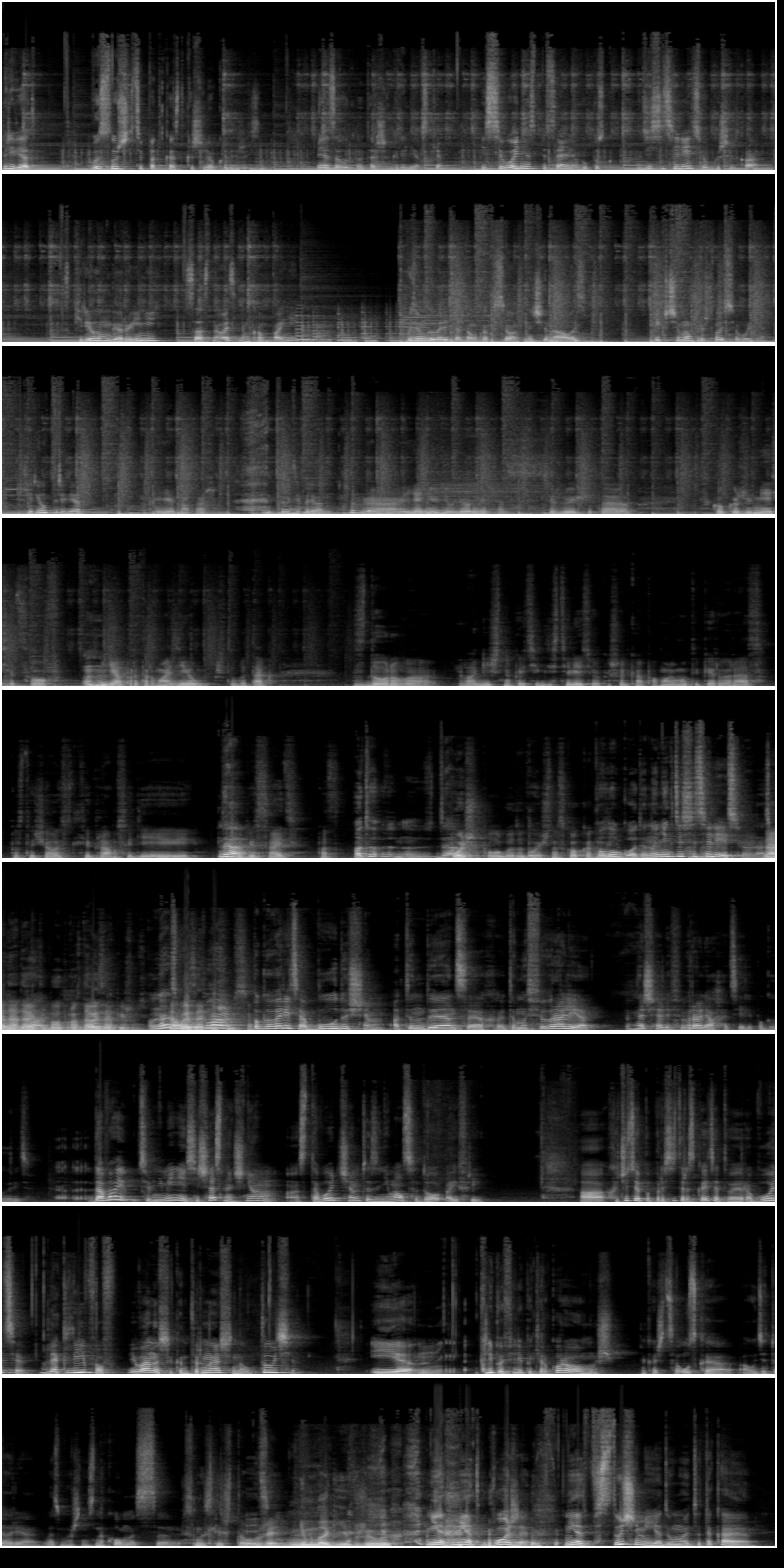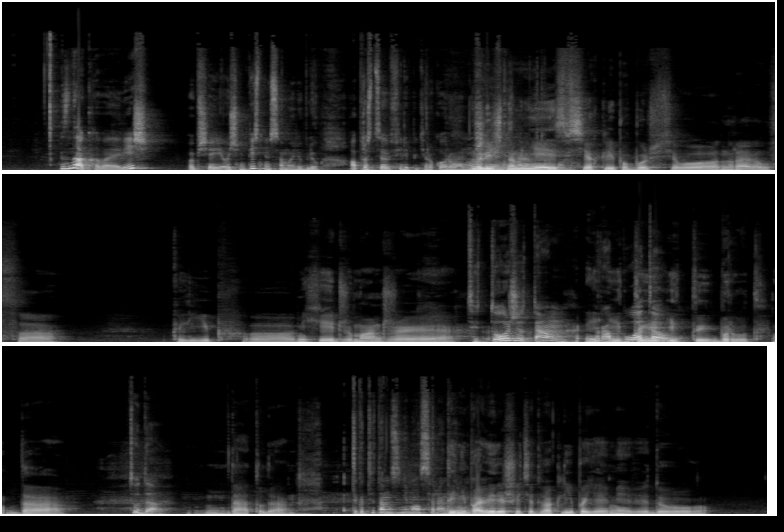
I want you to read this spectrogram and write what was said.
Привет! Вы слушаете подкаст «Кошелек или жизнь». Меня зовут Наташа Грилевски. И сегодня специальный выпуск к десятилетию кошелька с Кириллом Горыней, сооснователем компании. Будем говорить о том, как все начиналось и к чему пришло сегодня. Кирилл, привет! Привет, Наташа. Ты удивлен? Э, Я не удивлен, я сейчас сижу и считаю, сколько же месяцев я протормозил, чтобы так здорово и логично прийти к десятилетию кошелька. По-моему, ты первый раз постучалась в Телеграм с идеей Да. записать под- э, да, больше полугода Больше. точно. Сколько? полугода, но не к десятилетию у нас Да, был да, да, план. это было просто. Давай запишемся. У нас Давай был план запишемся. поговорить о будущем, о тенденциях. Это мы в феврале, в начале февраля хотели поговорить. Э, Давай, тем не менее, сейчас начнем с того, чем ты занимался до iFree. А, Хочу тебя попросить рассказать о твоей работе для клипов Иванушек International «Тучи» и клипа Филиппа Киркорова «Мышь». Мне кажется, узкая аудитория, возможно, знакома с... В смысле, что уже немногие в живых? Нет, нет, боже, нет, с «Тучами», я думаю, это такая знаковая вещь. Вообще, я очень песню сама люблю. А просто Филиппа Киркорова «Мышь» Ну, лично знаю, мне из всех клипов больше всего нравился клип э, Михей Джуманджи. Ты тоже там И- и работал? ты, и ты, Брут, да, Туда. да, туда. Так ты там занимался Ты рендерингом. не поверишь, эти два клипа, я имею в виду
